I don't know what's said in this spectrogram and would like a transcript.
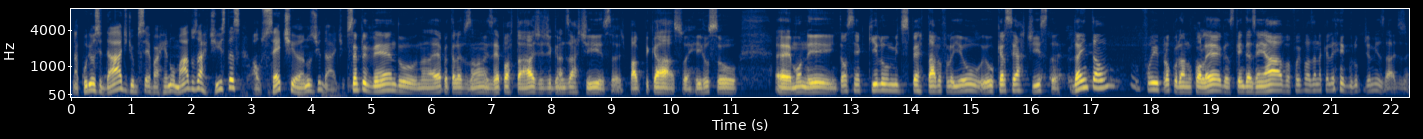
na curiosidade de observar renomados artistas aos sete anos de idade. Sempre vendo, na época, televisões, reportagens de grandes artistas, Pablo Picasso, Henri Rousseau é, Monet. Então, assim, aquilo me despertava. Eu falei, eu, eu quero ser artista. Daí, então, fui procurando colegas, quem desenhava, fui fazendo aquele grupo de amizades, né?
